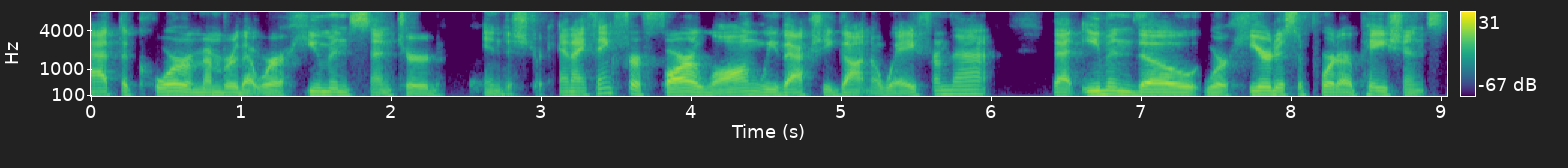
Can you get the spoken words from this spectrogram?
at the core, remember that we're a human centered industry. And I think for far long, we've actually gotten away from that that even though we're here to support our patients,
